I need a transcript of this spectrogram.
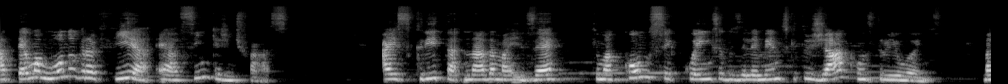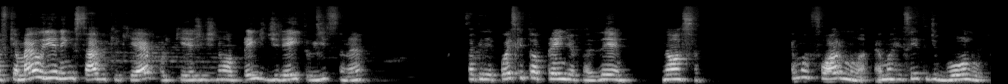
até uma monografia, é assim que a gente faz. A escrita nada mais é que uma consequência dos elementos que tu já construiu antes, mas que a maioria nem sabe o que, que é, porque a gente não aprende direito isso, né? Só que depois que tu aprende a fazer, nossa, é uma fórmula, é uma receita de bolo,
